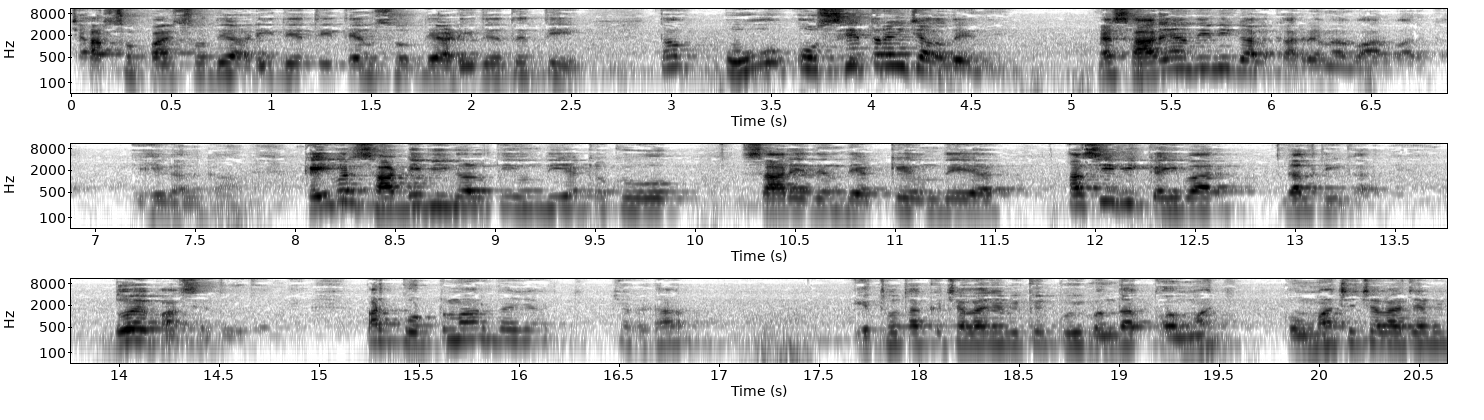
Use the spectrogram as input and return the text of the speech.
400 500 ਦਿਹਾੜੀ ਦੇਤੀ 300 ਦਿਹਾੜੀ ਦੇ ਦਿੱਤੀ। ਤਾਂ ਉਹ ਉਸੇ ਤਰ੍ਹਾਂ ਹੀ ਚੱਲਦੇ ਨੇ। ਮੈਂ ਸਾਰਿਆਂ ਦੀ ਨਹੀਂ ਗੱਲ ਕਰ ਰਿਹਾ, ਮੈਂ ਵਾਰ-ਵਾਰ ਇਹ ਗੱਲ ਕਹਾਂ। ਕਈ ਵਾਰ ਸਾਡੀ ਵੀ ਗਲਤੀ ਹੁੰਦੀ ਹੈ ਕਿਉਂਕਿ ਉਹ ਸਾਰੇ ਦਿਨ ਦੇ ਅੱਕੇ ਹੁੰਦੇ ਆ। ਅਸੀਂ ਵੀ ਕਈ ਵਾਰ ਗਲਤੀ ਕਰਦੇ ਹਾਂ ਦੋਵੇਂ ਪਾਸੇ ਤੋਂ ਹੋ ਪਰ ਕੁੱਟਮਾਰ ਦਾ ਯਾਰ ਝਗੜਾ ਇੱਥੋਂ ਤੱਕ ਚਲਾ ਜਾਵੇ ਕਿ ਕੋਈ ਬੰਦਾ ਕੋਮਾ ਕੋਮਾ 'ਚ ਚਲਾ ਜਾਵੇ?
